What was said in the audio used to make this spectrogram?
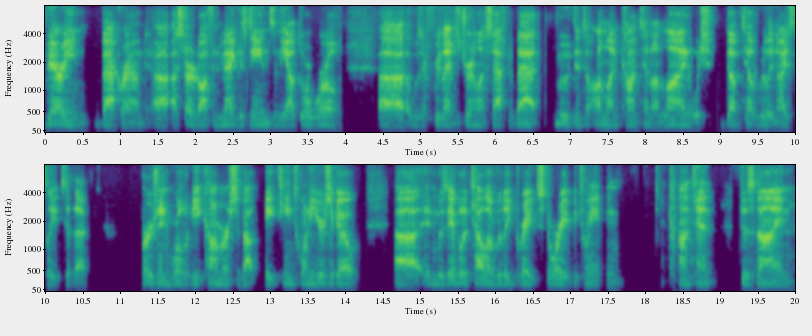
varying background. Uh, I started off in magazines in the outdoor world. Uh, was a freelance journalist after that, moved into online content online, which dovetailed really nicely to the burgeoning world of e-commerce about 18, 20 years ago, uh, and was able to tell a really great story between content, design,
